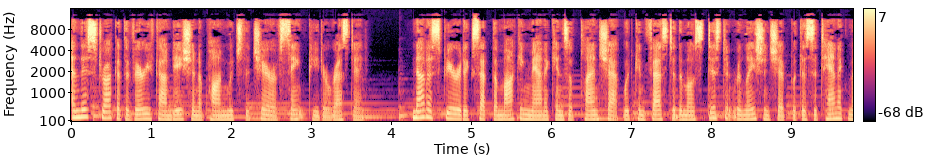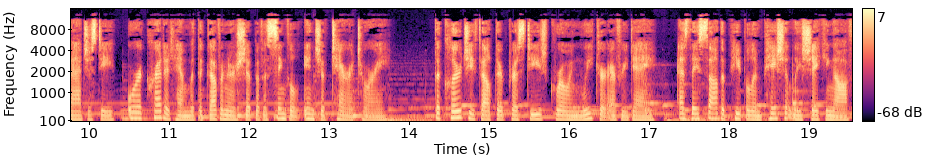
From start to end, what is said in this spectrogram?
and this struck at the very foundation upon which the chair of St. Peter rested. Not a spirit except the mocking mannequins of Planchette would confess to the most distant relationship with the Satanic Majesty or accredit him with the governorship of a single inch of territory. The clergy felt their prestige growing weaker every day, as they saw the people impatiently shaking off,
